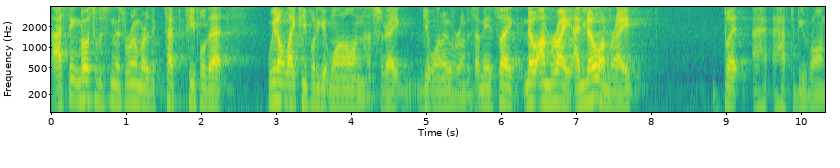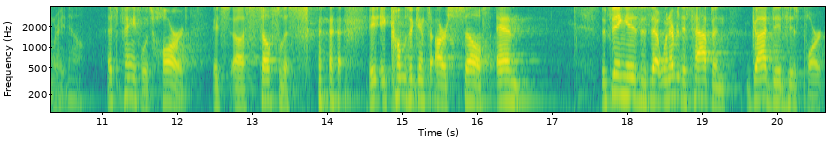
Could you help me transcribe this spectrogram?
I think most of us in this room are the type of people that we don't like people to get one on us, right? Get one over on us. I mean, it's like, no, I'm right. I know I'm right, but I have to be wrong right now. It's painful. It's hard. It's uh, selfless. it, it comes against ourself. And the thing is, is that whenever this happened, God did His part.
